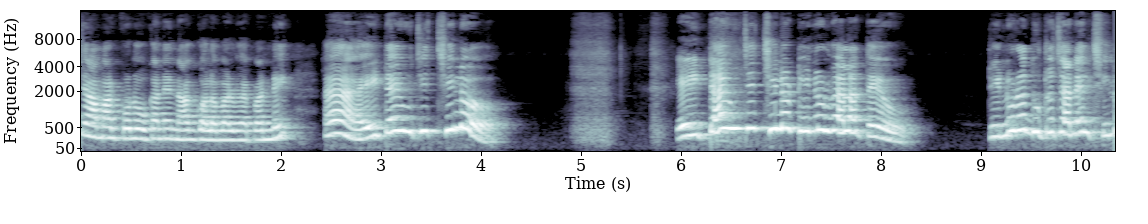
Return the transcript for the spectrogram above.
যে, আমার কোনো ওখানে নাক গলাবার ব্যাপার নেই। হ্যাঁ এইটাই উচিত ছিল। এইটাই উচিত ছিল টিনুর বেলাতেও। টিনুরও দুটো চ্যানেল ছিল।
